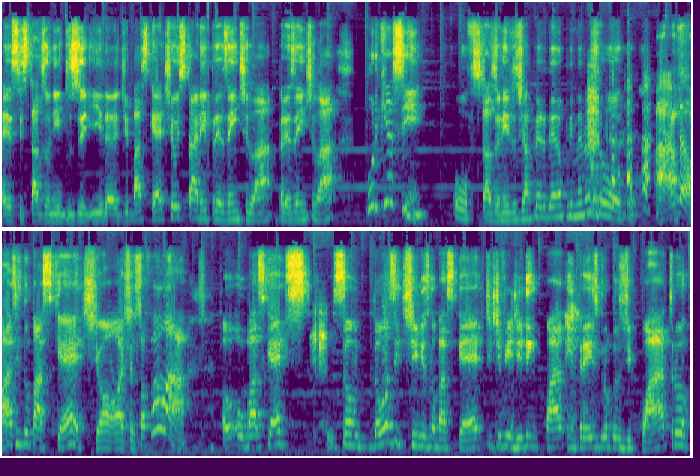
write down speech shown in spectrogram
esse Estados Unidos e Irã de basquete. Eu estarei presente lá, presente lá, porque assim, os Estados Unidos já perderam o primeiro jogo. A, a fase do basquete, ó, ó, deixa eu só falar. O, o, basquete são 12 times no basquete, dividido em, quatro, em três grupos de quatro.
